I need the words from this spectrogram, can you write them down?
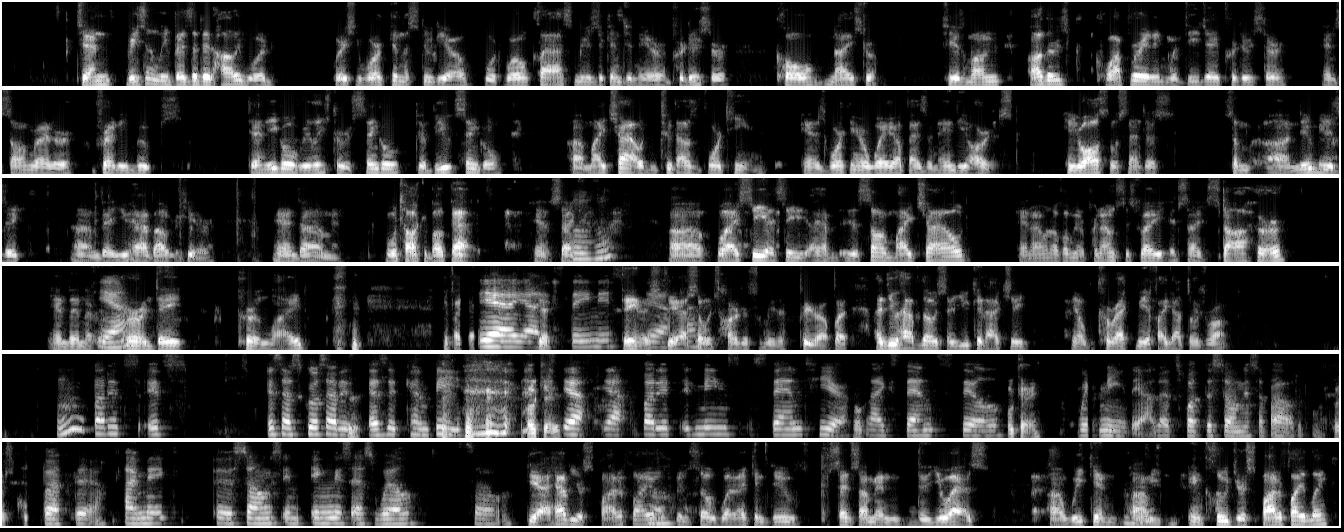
Jen recently visited Hollywood, where she worked in the studio with world class music engineer and producer Cole Nystrom. She is, among others, cooperating with DJ, producer, and songwriter Freddie Moops. Jen Eagle released her single debut single, uh, My Child, in 2014, and is working her way up as an indie artist. He also sent us some uh, new music um, that you have out here, and um, we'll talk about that in a 2nd Mhm. uh, well, I see, I see, I have the song "My Child," and I don't know if I'm going to pronounce this right. It's like "Sta Her," and then Yeah. her date, Kur Lied. if I Yeah, yeah, Yeah. it's Danish. Danish, yeah, um, so it's harder for me to figure out. But I do have those, so you can actually, you know, correct me if I got those wrong. mm, but it's it's it's as good as it as it can be. Okay, yeah, yeah, but it it means stand here, Oh. like stand still okay, with me. Yeah, that's what the song is about. that's cool. But uh, I make uh, songs in English as well. So Yeah, I have your Spotify Mm. up, and so what I can do since I'm in the U.S., uh, we can Mm-hmm. um, include your Spotify link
